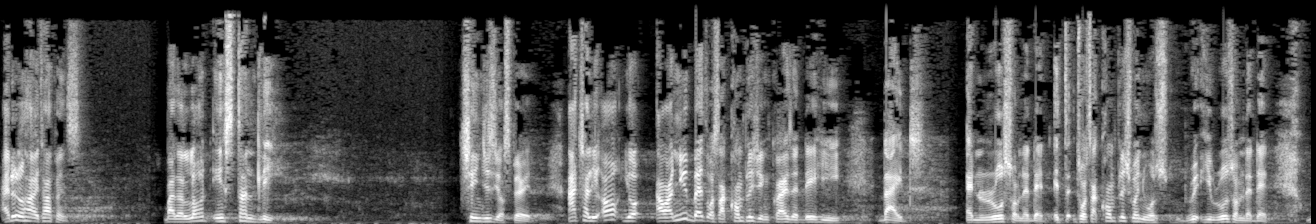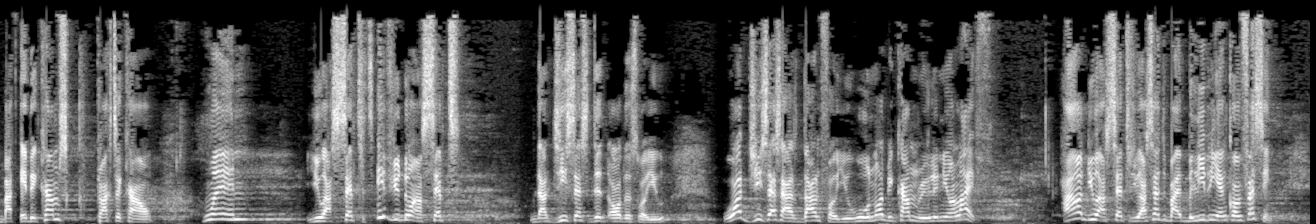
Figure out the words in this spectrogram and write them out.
I don't know how it happens, but the Lord instantly changes your spirit. Actually, all your, our new birth was accomplished in Christ the day He died and rose from the dead. It, it was accomplished when He was He rose from the dead. But it becomes practical when you accept it. If you don't accept that Jesus did all this for you, what Jesus has done for you will not become real in your life. How do you accept it? You accept it by believing and confessing.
